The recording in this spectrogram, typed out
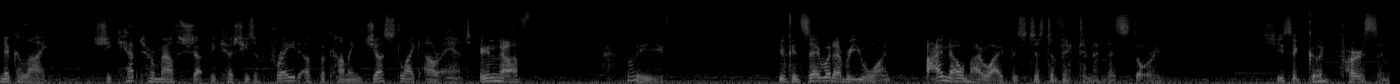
Nikolay, she kept her mouth shut because she's afraid of becoming just like our aunt. Enough. Leave. You can say whatever you want. I know my wife is just a victim in this story. She's a good person.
